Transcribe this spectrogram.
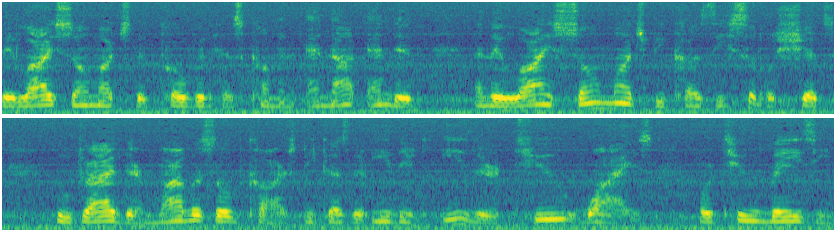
They lie so much that COVID has come in and not ended. And they lie so much because these little shits who drive their marvelous old cars because they're either either too wise or too lazy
